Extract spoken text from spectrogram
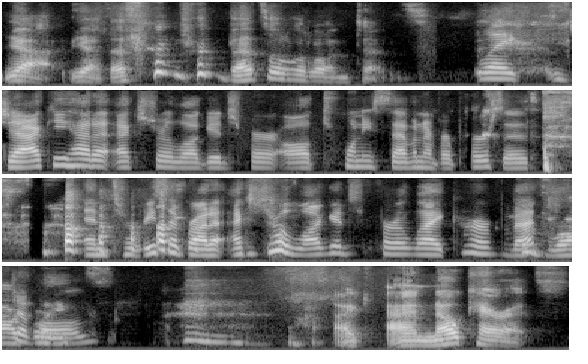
yeah, yeah, that's that's a little intense. Like, Jackie had an extra luggage for all 27 of her purses, and Teresa brought an extra luggage for like her vegetables. I and no carrots.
